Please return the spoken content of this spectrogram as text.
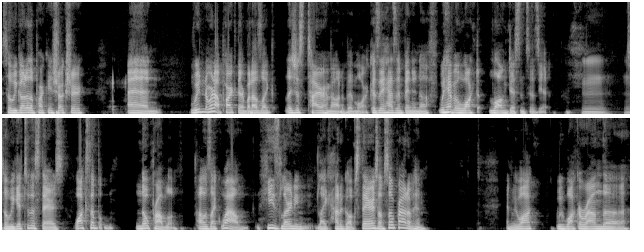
So we go to the parking structure, and we, we're not parked there, but I was like, let's just tire him out a bit more because it hasn't been enough. We haven't walked long distances yet. Mm. So we get to the stairs, walks up, no problem. I was like, wow, he's learning like how to go upstairs. I'm so proud of him. And we walk, we walk around the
